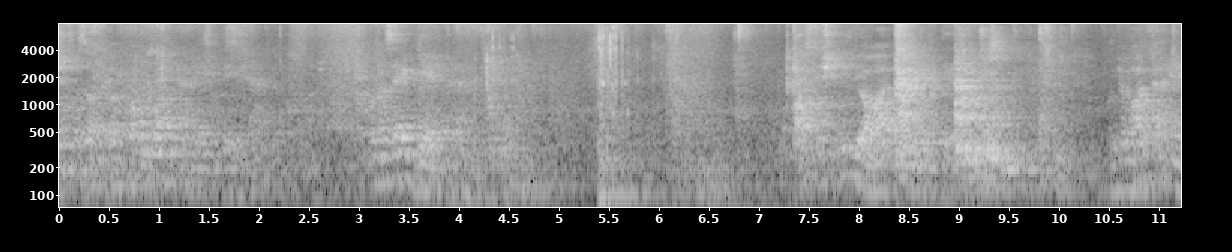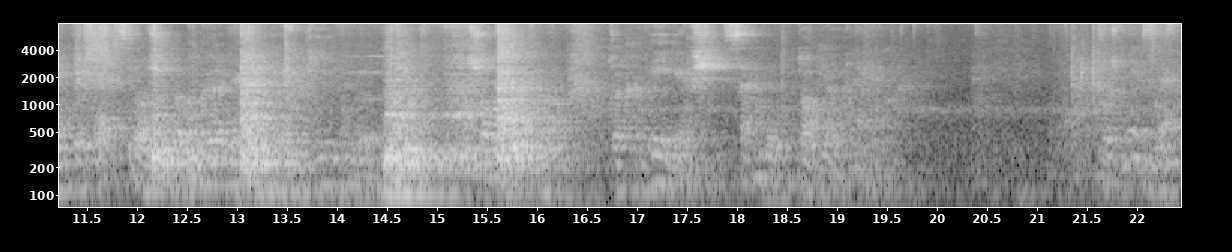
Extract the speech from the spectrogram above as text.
Van az határértéke, akkor az egyértelmű. Azt is tudja a határérték, hogy a határérték epsilon sugarú környezetén kívül a sorozatnak csak véges számú tagja lehet. Most nézd meg,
